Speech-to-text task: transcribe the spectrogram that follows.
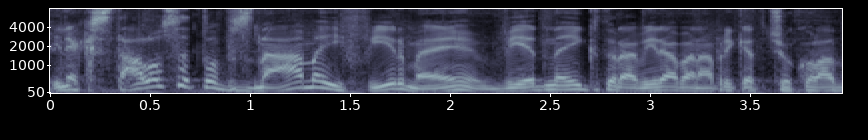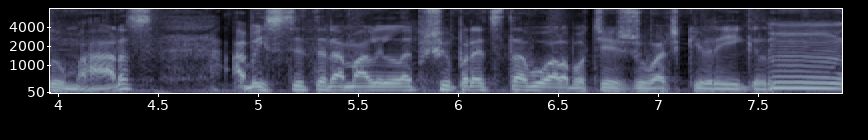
Inak stalo sa to v známej firme, v jednej, ktorá vyrába napríklad čokoládu Mars, aby ste teda mali lepšiu predstavu, alebo tiež žuvačky v Rígli. Mm,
